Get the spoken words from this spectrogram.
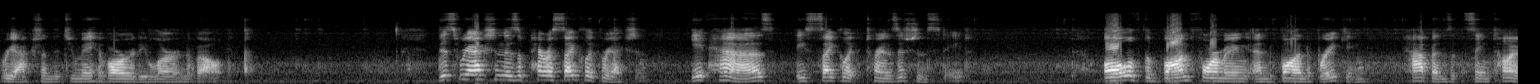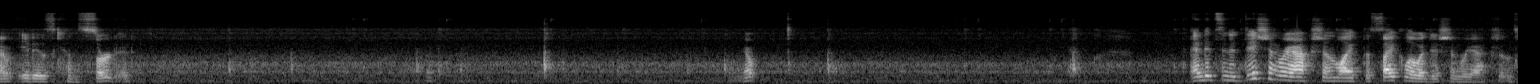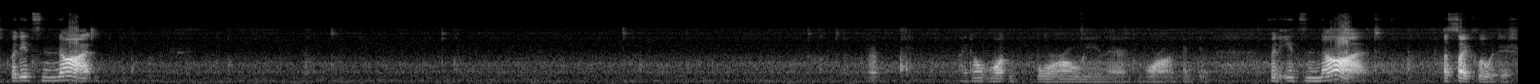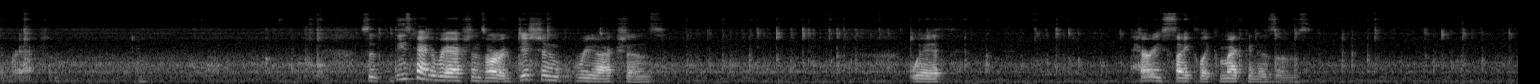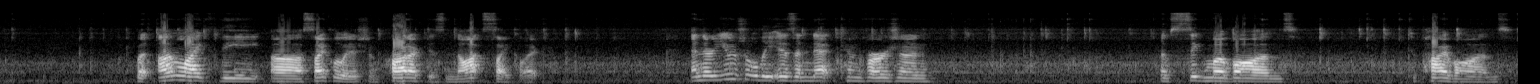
reaction that you may have already learned about. This reaction is a pericyclic reaction. It has a cyclic transition state all of the bond forming and bond breaking happens at the same time. It is concerted. And it's an addition reaction like the cycloaddition reactions, but it's not I don't want borromy in there, boron, thank you. But it's not a cycloaddition reaction. So these kind of reactions are addition reactions with pericyclic mechanisms. But unlike the uh, cycloaddition, product is not cyclic. And there usually is a net conversion of sigma bonds to pi bonds.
